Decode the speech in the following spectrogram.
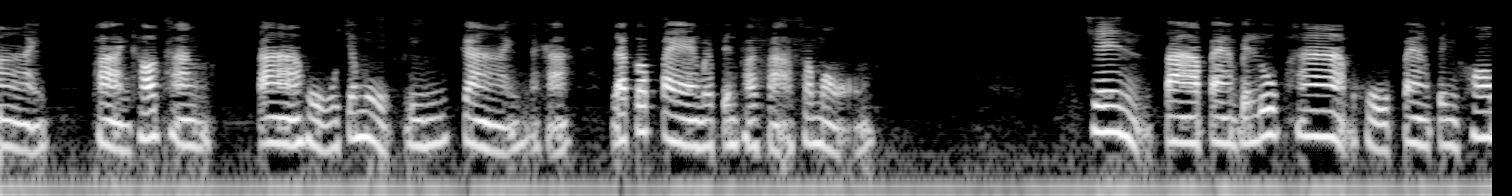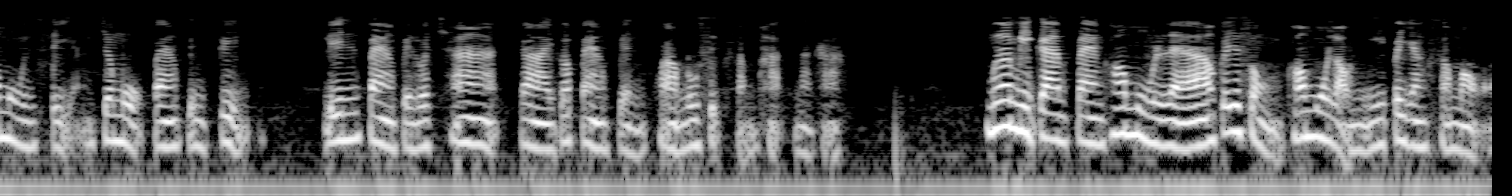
มาย ผ่านเข้าทางตาหูจมูกลิ้นกายนะคะ แล้วก็แปลงไปเป็นภาษาสมอง เช่น ตาแปลงเป็นรูปภาพ หูแปลงเป็นข้อมูลเสียง จมูกแปลงเป็นกลิ่น ลิ้นแปลงเป็นรสชาติ กายก็แปลงเป็นความรู้สึกสัมผัสนะคะ เมื่อมีการแปลงข้อมูลแล้วก็จะส่งข้อมูลเหล่านี้ไปยังสมอง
